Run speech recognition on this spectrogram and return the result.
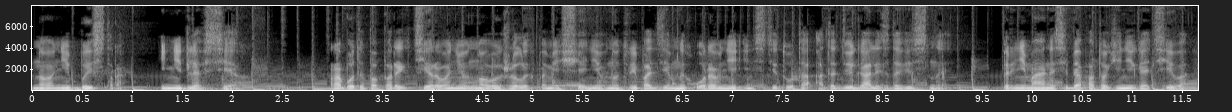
но не быстро и не для всех. Работы по проектированию новых жилых помещений внутри подземных уровней института отодвигались до весны. Принимая на себя потоки негатива,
